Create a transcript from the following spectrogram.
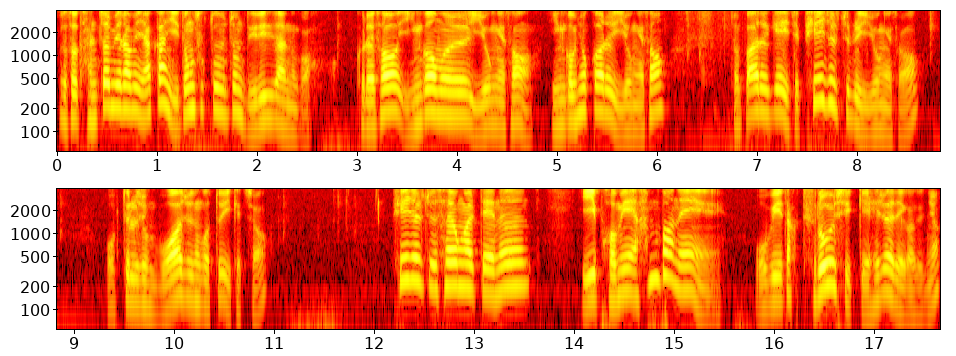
그래서 단점이라면 약간 이동 속도는 좀 느리다는 거. 그래서 인검을 이용해서 인검 효과를 이용해서 좀 빠르게 이제 피해 질주를 이용해서 몹들을 좀 모아주는 것도 있겠죠. 피해 질주 사용할 때는 이 범위에 한 번에 몹이 딱 들어올 수 있게 해줘야 되거든요.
